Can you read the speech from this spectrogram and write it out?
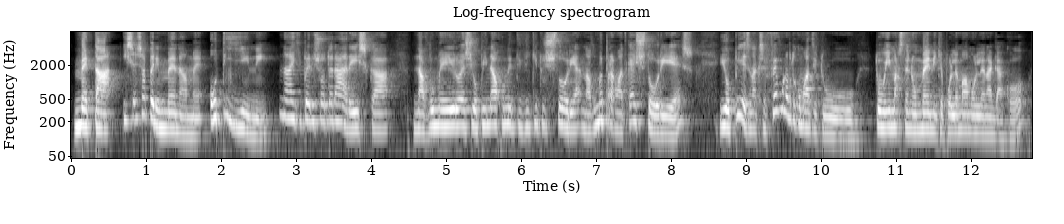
μετά, ίσα ίσα περιμέναμε ό,τι γίνει να έχει περισσότερα ρίσκα, να δούμε ήρωες οι οποίοι να έχουν τη δική τους ιστορία, να δούμε πραγματικά ιστορίες οι οποίες να ξεφεύγουν από το κομμάτι του, του είμαστε ενωμένοι και πολεμάμε όλοι έναν κακό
